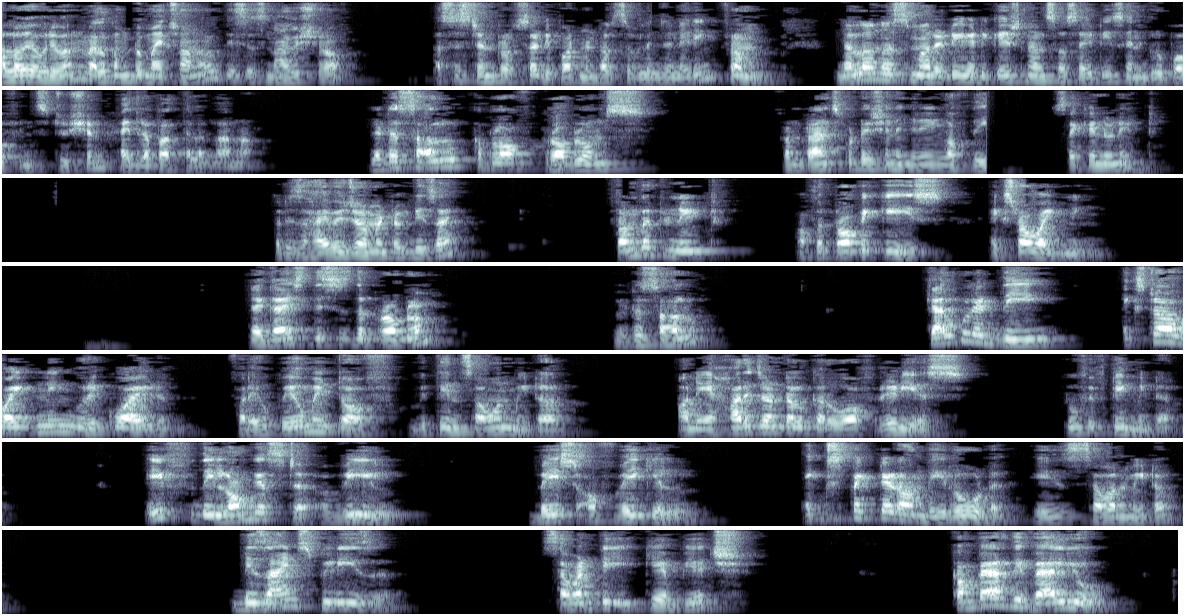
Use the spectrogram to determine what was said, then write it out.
Hello everyone, welcome to my channel. This is Nageshwar, Assistant Professor, Department of Civil Engineering from Nalla Narsimareddy Educational Societies and Group of Institution, Hyderabad, Telangana. Let us solve a couple of problems from Transportation Engineering of the second unit. That is Highway Geometric Design. From that unit of the topic is extra widening. Hey guys, this is the problem. Let us solve. Calculate the extra widening required for a pavement of within 7 meter on a horizontal curve of radius 250 meter. If the longest wheel base of vehicle expected on the road is 7 meter, design speed is 70 kmph. Compare the value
